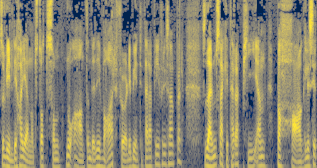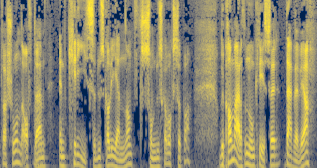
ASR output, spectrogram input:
så vil de ha gjennomstått som noe annet enn det de var før de begynte i terapi, f.eks. Så dermed så er ikke terapi en behagelig situasjon. Det er ofte en, en krise du skal igjennom, som du skal vokse på. Og det kan være at noen kriser dauer vi av.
